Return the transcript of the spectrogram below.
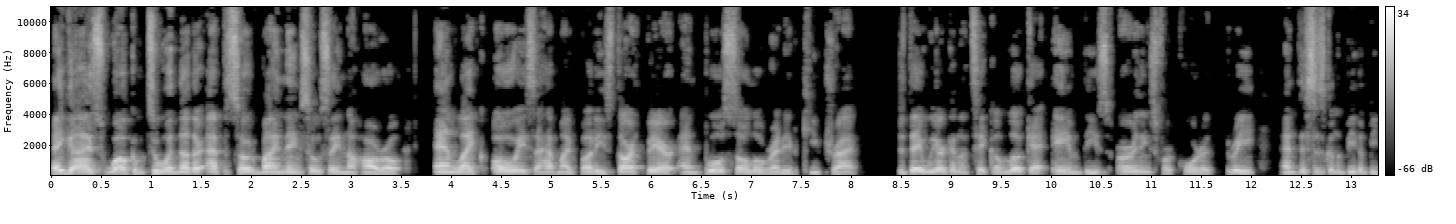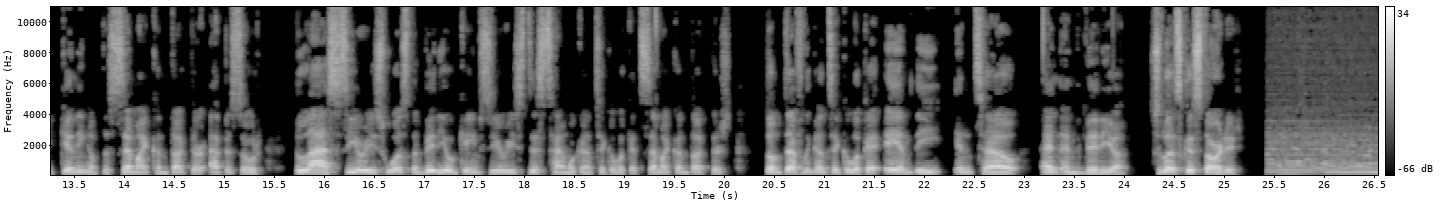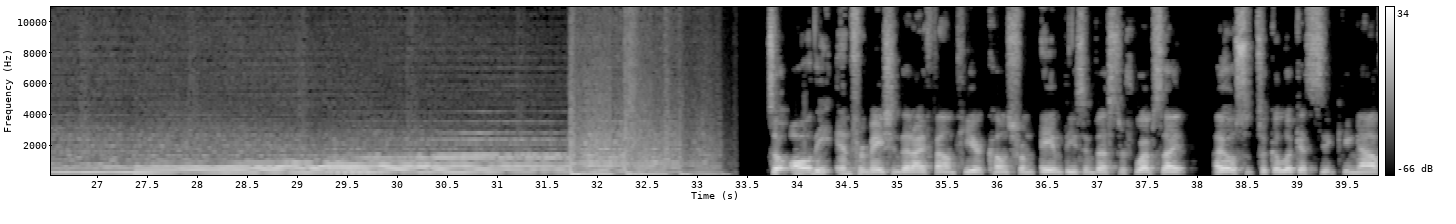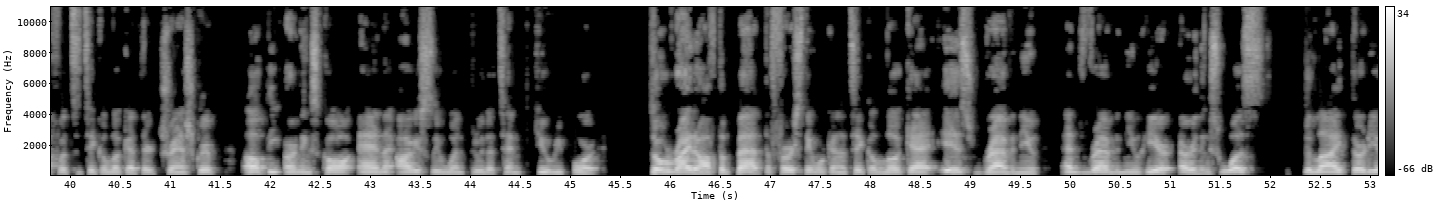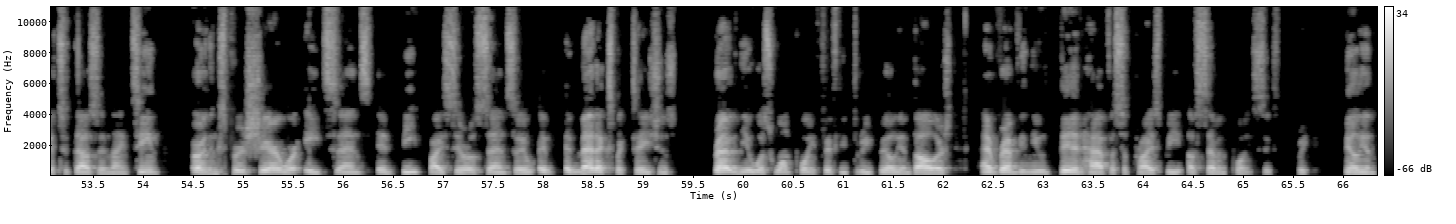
Hey guys, welcome to another episode. My name's Jose Najarro, and like always, I have my buddies Darth Bear and Bull Solo ready to keep track. Today, we are going to take a look at AMD's earnings for quarter three, and this is going to be the beginning of the semiconductor episode. The last series was the video game series. This time, we're going to take a look at semiconductors. So, I'm definitely going to take a look at AMD, Intel, and NVIDIA. So, let's get started. So all the information that I found here comes from AMD's investors website. I also took a look at Seeking Alpha to take a look at their transcript of the earnings call, and I obviously went through the 10Q report. So right off the bat, the first thing we're going to take a look at is revenue. And revenue here, earnings was July 30th, 2019. Earnings per share were 8 cents. It beat by 0 cents, so it, it met expectations. Revenue was $1.53 billion, and revenue did have a surprise beat of $7.63 million.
